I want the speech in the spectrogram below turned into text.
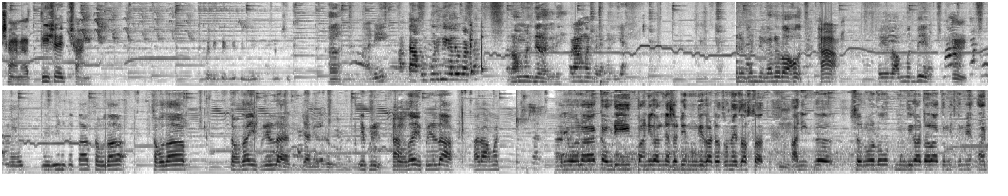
छान अतिशय छान. हा. आणि आता आपण पुढे निघालो बघा. राम मंदिराकडे. राम मंदिराकडे या. आपण निघालेलो आहोत. हा. हे राम मंदिर. अं, नवीन आता चौदा चौदा चौदा एप्रिलला आहे, जानेवारी फेब्रुवारी, एप्रिल. चौदा एप्रिलला हा रामा आरेवाला कावडी पाणी घालण्यासाठी मुंगी घाटातून येत असतात. आणि क- सर्व लोक मुंगी घाटाला कमीत कमी आठ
